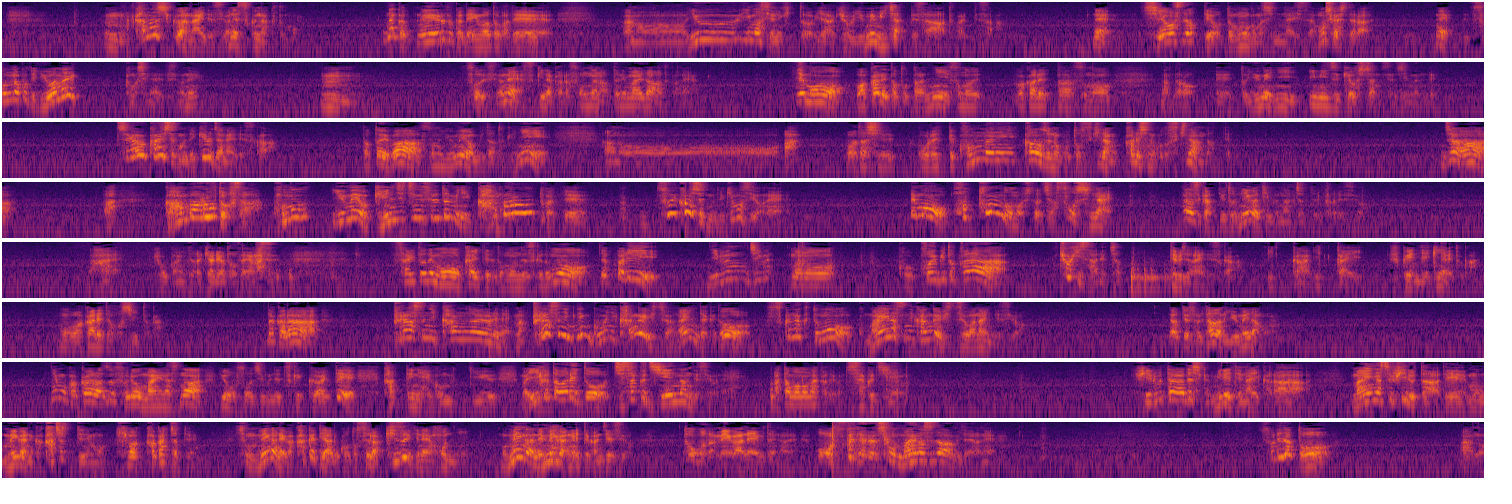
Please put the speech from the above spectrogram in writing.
うん悲しくはないですよね少なくとも。なんかメールとか電話とかであの言いますよねきっと「いや今日夢見ちゃってさ」とか言ってさ。ね。幸せだってよって思うかもしんないしさもしかしたらねそんなこと言わないかもしれないですよね。うん。そうですよね。好きだからそんなの当たり前だとかね。でも別れた途端にその別れたそのなんだろう、えーと、夢に意味付けをしちゃうんですよ自分で。違う解釈もできるじゃないですか。例えばその夢を見た時にあのー、私俺ってこんなに彼女のこと好きなん彼氏のこと好きなんだって。じゃああ頑張ろうとかさこの夢を現実にするために頑張ろうとかってそういう解釈もできますよね。でもほとんどの人たちはそうしない。なぜかっていうとネガティブになっちゃってるからですよ。はい。共感いただきありがとうございます。サイトでも書いてると思うんですけどもやっぱり自分自分あのこう恋人から拒否されちゃってるじゃないですか。一回一回復縁できないとか。もう別れてほしいとか。だからプラスに考えられない、まあ、プラスにね強引に考える必要はないんだけど少なくともマイナスに考える必要はないんですよ。だってそれただの夢だもん。にもかかわらずそれをマイナスな要素を自分で付け加えて勝手にへこむっていう、まあ、言い方悪いと自作自演なんですよね。頭の中では自作自演。フィルターでしか見れてないからマイナスフィルターでもう眼鏡がカチッてもうかかっちゃって。しかも眼鏡がかけてあることすら気づいてない本人。もう眼鏡眼鏡って感じですよ。どこだ眼鏡みたいなね。おおつけてる。しかもマイナスだみたいなね。それだとあの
